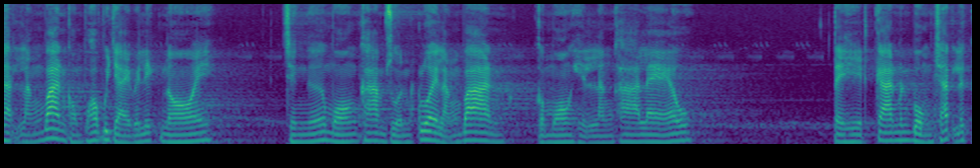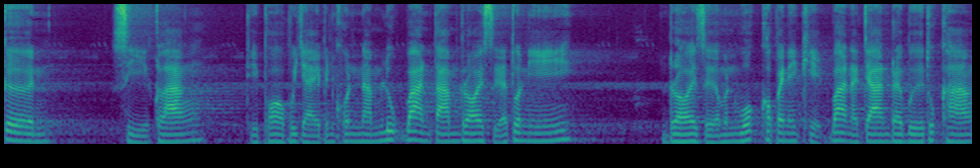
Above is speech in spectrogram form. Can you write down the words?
ถัดหลังบ้านของพ่อผู้ใหญ่ไปเล็กน้อยชะเง้อมองข้ามสวนกล้วยหลังบ้านก็มองเห็นหลังคาแล้ว แต่เหตุการณ์มันบ่งชัดเหลือเกินสี่ครั้งที่พ่อผู้ใหญ่เป็นคนนำลูกบ้านตามรอยเสือตัวนี้ รอยเสือมันวกเข้าไปในเขตบ้านอาจารย์ระบือทุกครั้ง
